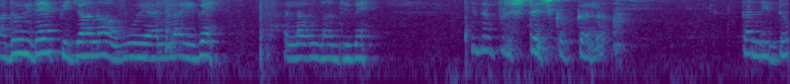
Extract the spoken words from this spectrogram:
ಅದು ಇದೆ, ಪಿಜಾನು, ಅವು ಎಲ್ಲ ಇವೆ. ಎಲ್ಲ ಒಂದೊಂದು ಇವೆ. ಇದು ಪ್ರೆಸ್ಟೇಜ್ ಕುಕ್ಕರು ತಂದಿದ್ದು.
